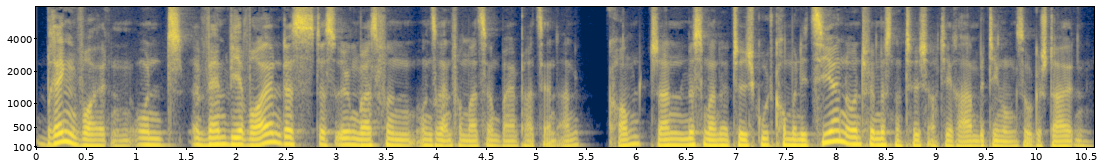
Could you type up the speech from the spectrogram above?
bringen wollten. Und wenn wir wollen, dass, dass irgendwas von unserer Information beim Patienten ankommt, dann müssen wir natürlich gut kommunizieren und wir müssen natürlich auch die Rahmenbedingungen so gestalten,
